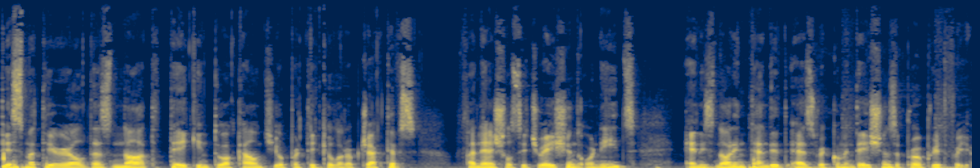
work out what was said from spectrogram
This material does not take into account your particular objectives, financial situation, or needs, and is not intended as recommendations appropriate for you.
